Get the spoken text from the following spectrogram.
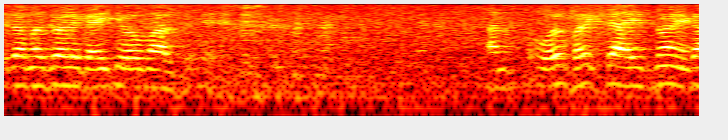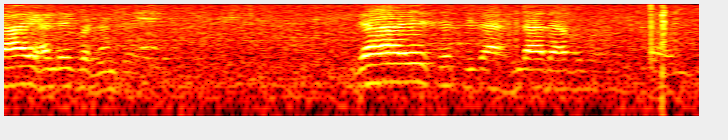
એટલે મજવાડે કઈ કેવો માલ છે. અને ઓળખ પરીક્ષા ઇઝ નોટ આ હંડ્રેડ પર્સન્ટ છે જય સચિદાન દાદા ભગવાન.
